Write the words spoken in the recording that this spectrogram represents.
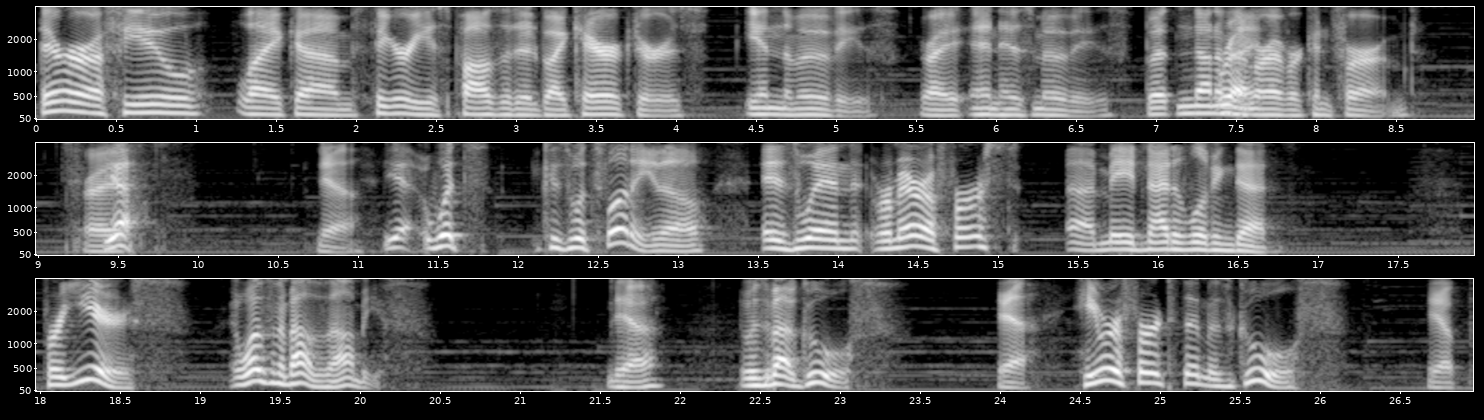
There are a few like um, theories posited by characters in the movies, right? In his movies, but none of Right. them are ever confirmed, right? yeah, yeah, yeah. What's because what's funny though is when Romero first uh, made Night of the Living Dead. For years, it wasn't about zombies. yeah, It was about ghouls. yeah, He referred to them as ghouls. yep,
